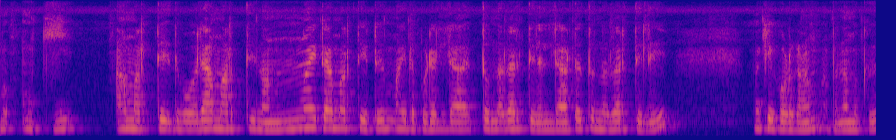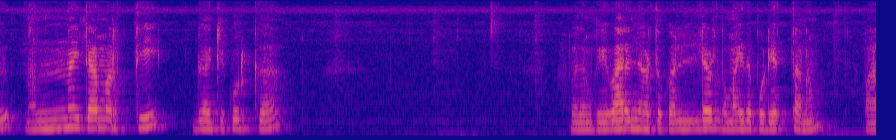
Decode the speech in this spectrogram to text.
മുക്കി അമർത്തി ഇതുപോലെ അമർത്തി നന്നായിട്ട് അമർത്തിയിട്ട് മൈദപ്പൊടി എല്ലാ എത്തുന്ന തരത്തിൽ എല്ലായിടത്തും എത്തുന്ന തരത്തിൽ മുക്കി കൊടുക്കണം. അപ്പം നമുക്ക് നന്നായിട്ട് അമർത്തി ഇതാക്കി കൊടുക്കുക. അപ്പോൾ നമുക്ക് ഈ വരഞ്ഞിടത്തൊക്കെ എല്ലാവർക്കും മൈദപ്പൊടി എത്തണം. ആ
